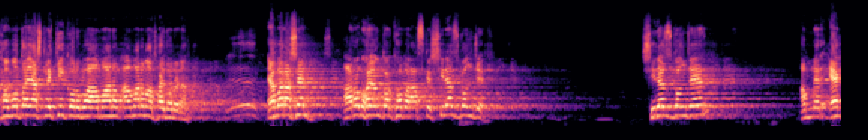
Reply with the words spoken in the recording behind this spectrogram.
ক্ষমতায় আসলে কি করব, আমার আমার মাথায় ধরে না। এবার আসেন, আরও ভয়ঙ্কর খবর, আজকে সিরাজগঞ্জের। সিরাজগঞ্জের আপনার এক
